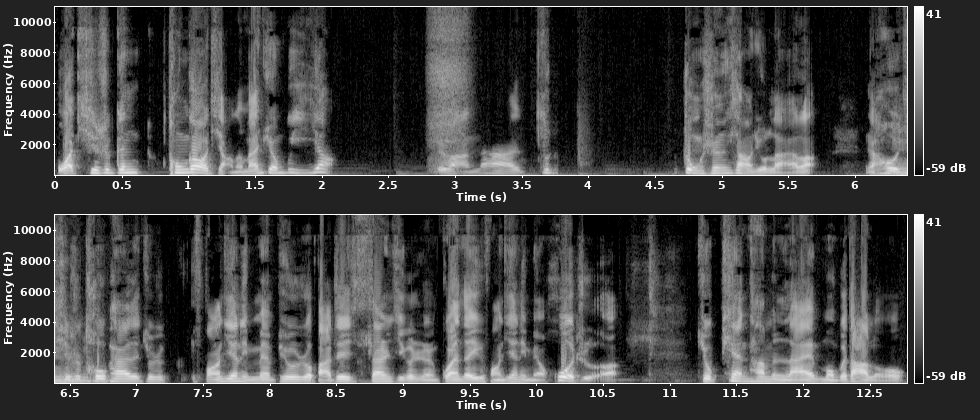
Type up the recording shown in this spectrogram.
哇，其实跟通告讲的完全不一样，对吧？那就众生相就来了。然后其实偷拍的就是房间里面，比如说把这三十几个人关在一个房间里面，或者就骗他们来某个大楼。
